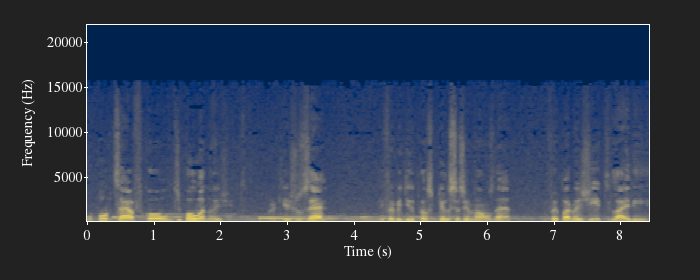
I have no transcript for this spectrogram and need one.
o povo de Israel ficou de boa no Egito. Porque José ele foi vendido pelos seus irmãos, né? E foi para o Egito, lá ele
